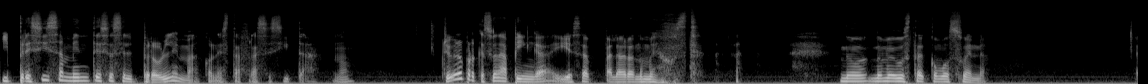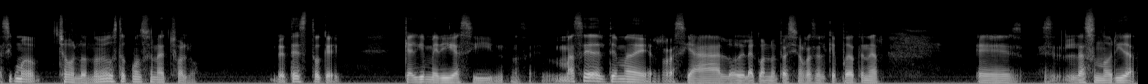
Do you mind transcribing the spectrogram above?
Y precisamente ese es el problema con esta frasecita, ¿no? Primero porque suena pinga y esa palabra no me gusta. no, no me gusta cómo suena. Así como cholo, no me gusta cómo suena cholo. Detesto que, que alguien me diga así, no sé, más allá del tema de racial o de la connotación racial que pueda tener, es, la sonoridad,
